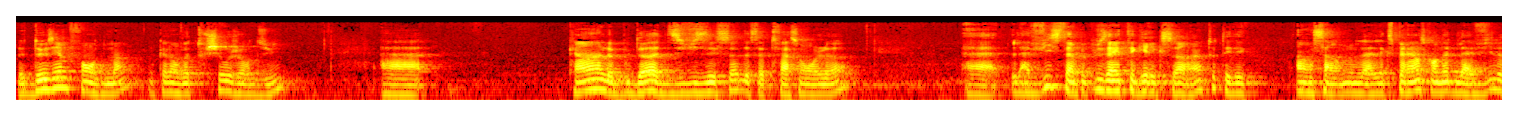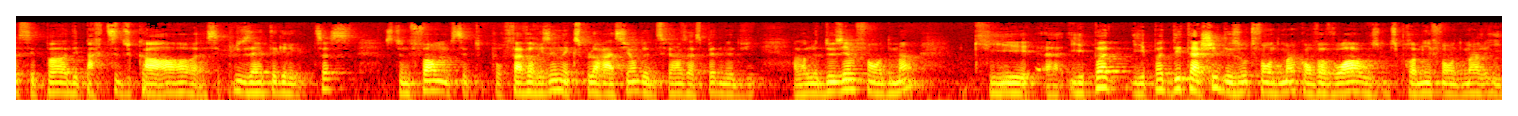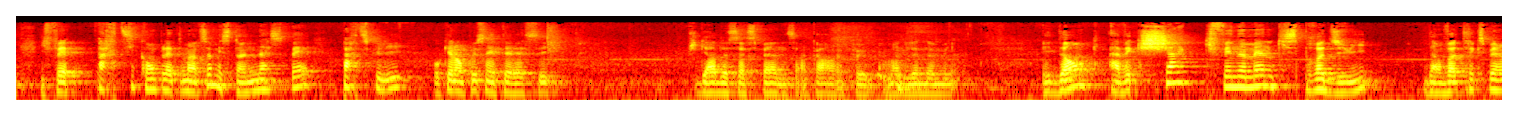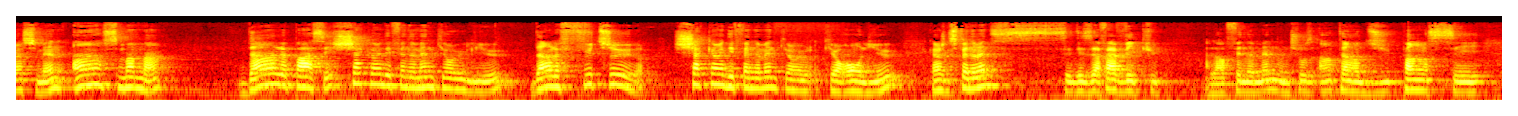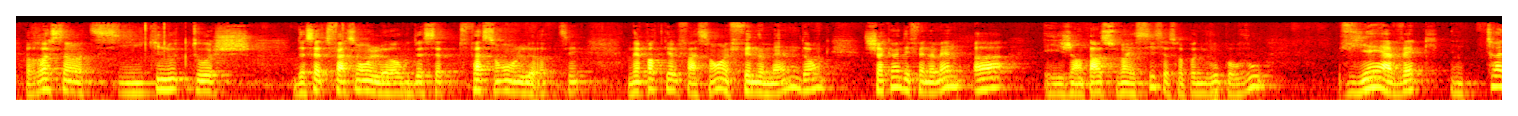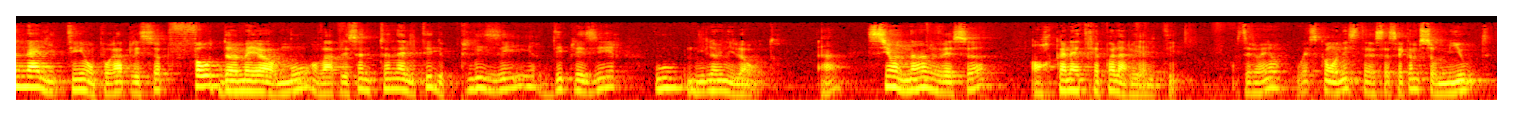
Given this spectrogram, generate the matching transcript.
Le deuxième fondement auquel on va toucher aujourd'hui, euh, quand le Bouddha a divisé ça de cette façon-là, la vie, c'est un peu plus intégré que ça. Hein. Tout est ensemble. L'expérience qu'on a de la vie, ce n'est pas des parties du corps, c'est plus intégré. Ça, c'est une forme, c'est pour favoriser une exploration de différents aspects de notre vie. Alors, le deuxième fondement, qui est, euh, n'est pas, pas détaché des autres fondements qu'on va voir ou du premier fondement. Il, il, fait partie complètement de ça, mais c'est un aspect particulier auquel on peut s'intéresser. Je garde le suspense encore un peu avant de le nommer. Et donc, avec chaque phénomène qui se produit dans votre expérience humaine, en ce moment, dans le passé, chacun des phénomènes qui ont eu lieu, dans le futur, chacun des phénomènes qui, auront lieu, quand je dis phénomène, c'est des affaires vécues. Alors, phénomène, une chose entendue, pensée, ressentie, qui nous touche de cette façon-là ou de cette façon-là, n'importe quelle façon, un phénomène. Donc, chacun des phénomènes a, et j'en parle souvent ici, ce ne sera pas nouveau pour vous, vient avec une tonalité, on pourrait appeler ça, faute d'un meilleur mot, on va appeler ça une tonalité de plaisir, déplaisir ou ni l'un ni l'autre. Hein? Si on enlevait ça, on ne reconnaîtrait pas la réalité. On se dirait, voyons, où est-ce qu'on est? Ça serait comme sur mute.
